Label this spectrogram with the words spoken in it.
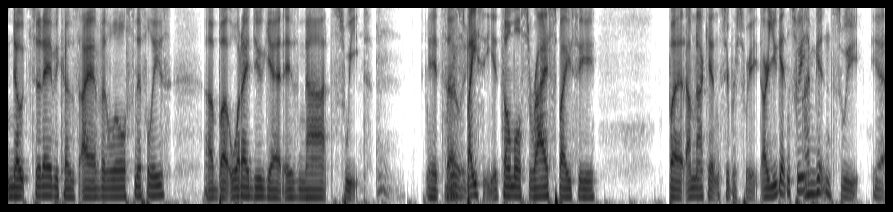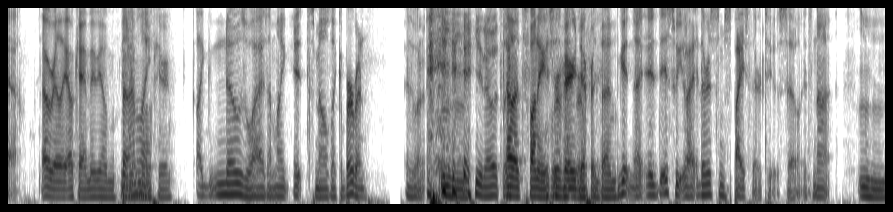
notes today because I have a little snifflies. Uh, but what I do get is not sweet. It's uh, Really? spicy. It's almost rye spicy, but I'm not getting super sweet. Are you getting sweet? I'm getting sweet. Yeah. oh, really? Okay, maybe I'm. But maybe I'm like- here. Like nose wise, I'm like it smells like a bourbon. Is what Mhm. you know. It's like Oh, that's funny. It's We're very different I'm then. getting uh, it is sweet. right? There is some spice there too, so it's not hmm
